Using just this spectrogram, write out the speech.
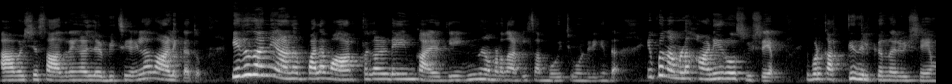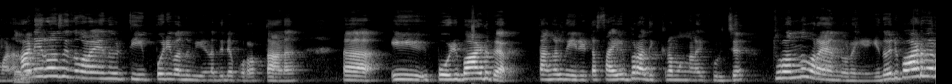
ആവശ്യ സാധനങ്ങൾ ലഭിച്ചു കഴിഞ്ഞാൽ അത് ആളിക്കത്തും. ഇത് തന്നെയാണ് പല വാർത്തകളുടെയും കാര്യത്തിൽ ഇന്ന് നമ്മുടെ നാട്ടിൽ സംഭവിച്ചുകൊണ്ടിരിക്കുന്നത്. ഇപ്പൊ നമ്മൾ ഹണി റോസ് വിഷയം. ഇപ്പോൾ കത്തി നിൽക്കുന്ന ഒരു വിഷയമാണ്. ഹണി റോസ് എന്ന് പറയുന്ന ഒരു തീപ്പൊരി വന്ന് വീണതിന്റെ പുറത്താണ് ഈ ഇപ്പോൾ ഒരുപാട് പേർ തങ്ങൾ നേരിട്ട സൈബർ അതിക്രമങ്ങളെ കുറിച്ച് തുറന്നു പറയാൻ തുടങ്ങി ഇത് ഒരുപാട് പേർ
